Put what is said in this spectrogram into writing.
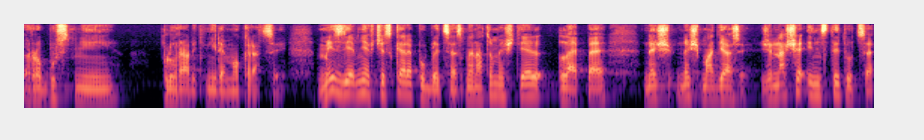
robustní pluralitní demokracii. My zjevně v České republice jsme na tom ještě lépe než, než Maďaři. Že naše instituce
